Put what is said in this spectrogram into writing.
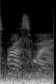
Expressway.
